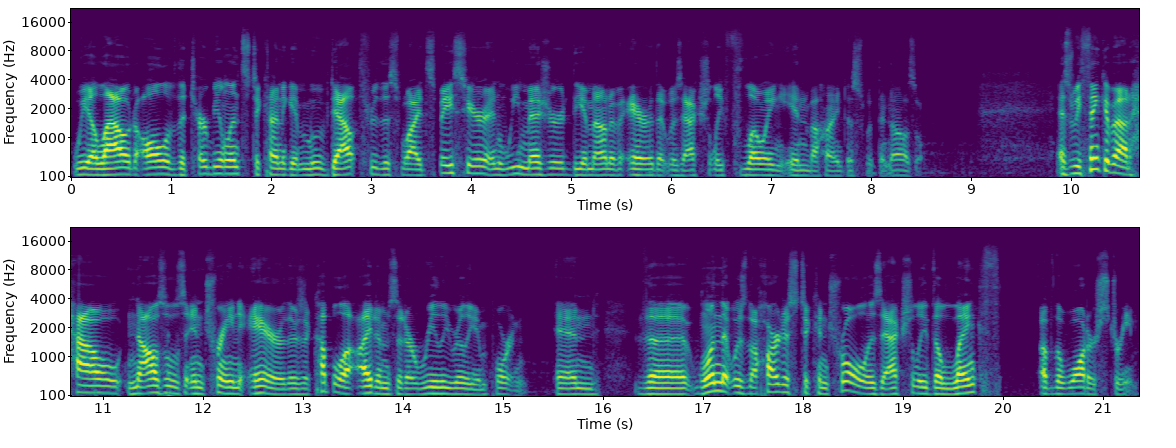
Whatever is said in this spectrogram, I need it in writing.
We allowed all of the turbulence to kind of get moved out through this wide space here, and we measured the amount of air that was actually flowing in behind us with the nozzle. as we think about how nozzles entrain air, there's a couple of items that are really, really important. And the one that was the hardest to control is actually the length of the water stream.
